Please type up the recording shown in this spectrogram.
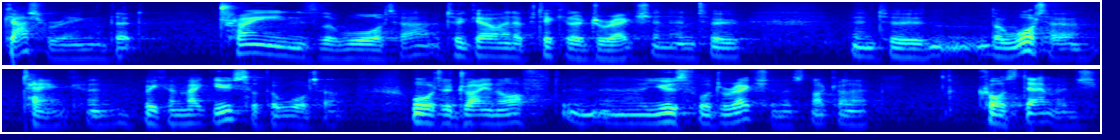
guttering that trains the water to go in a particular direction into, into the water tank, and we can make use of the water. Water drain off in, in a useful direction that's not going to cause damage.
